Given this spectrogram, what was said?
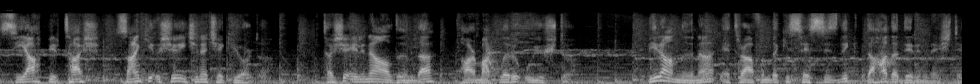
Siyah bir taş sanki ışığı içine çekiyordu. Taşı eline aldığında parmakları uyuştu. Bir anlığına etrafındaki sessizlik daha da derinleşti.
